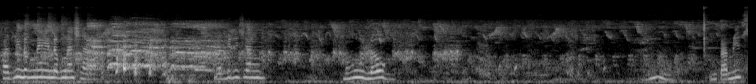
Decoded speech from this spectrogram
Pag hinog na hinog na siya, mabilis siyang mahulog. Hmm, ang tamis.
